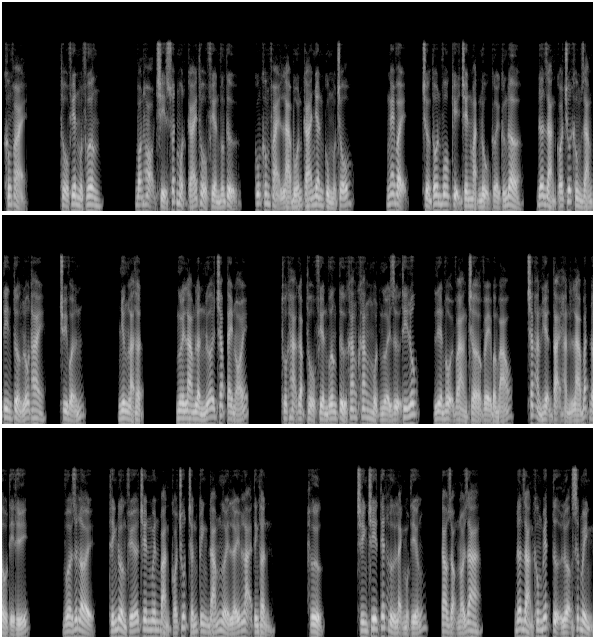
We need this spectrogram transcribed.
Không phải. Thổ phiên một phương. Bọn họ chỉ xuất một cái thổ phiền vương tử, cũng không phải là bốn cá nhân cùng một chỗ. Ngay vậy, trưởng tôn vô kỵ trên mặt nụ cười cứng đờ, đơn giản có chút không dám tin tưởng lỗ thai, truy vấn. Nhưng là thật. Người làm lần nữa chắp tay nói. Thuộc hạ gặp thổ phiền vương tử khăng khăng một người dự thi lúc, liền vội vàng trở về bẩm báo, chắc hẳn hiện tại hẳn là bắt đầu tỉ thí. Vừa dứt lời, thính đường phía trên nguyên bản có chút chấn kinh đám người lấy lại tinh thần. Hừ. Trình chi tiết hử lạnh một tiếng, cao giọng nói ra đơn giản không biết tự lượng sức mình,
